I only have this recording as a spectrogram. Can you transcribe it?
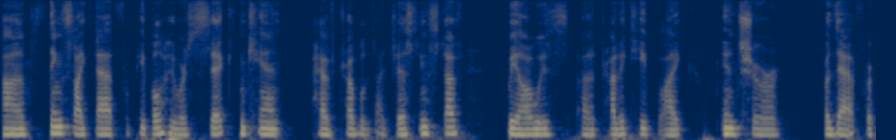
uh, things like that for people who are sick and can't have trouble digesting stuff. We always uh, try to keep like Ensure for that for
